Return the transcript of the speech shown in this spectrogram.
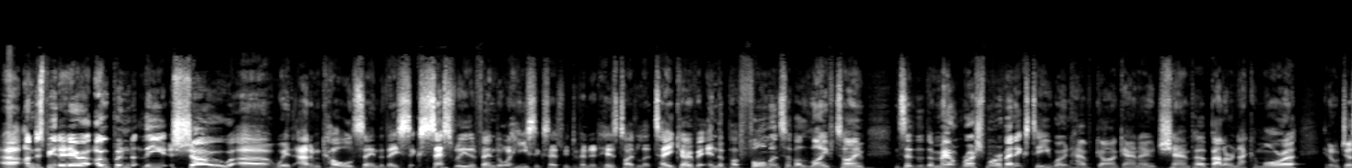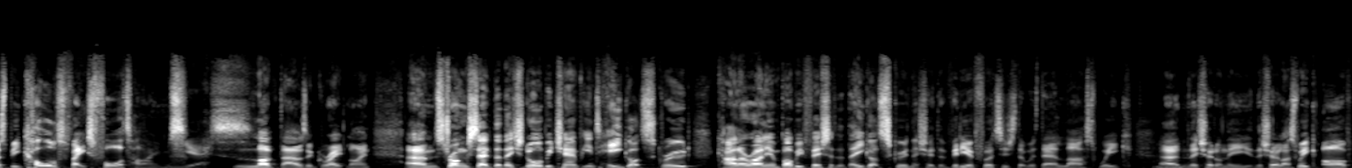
Uh, Undisputed Era opened the show uh, with Adam Cole saying that they successfully defended, or he successfully defended his title at TakeOver in the performance of a lifetime, and said that the Mount Rushmore of NXT won't have Gargano, Ciampa, Balor, and Nakamura. It'll just be Cole's face four times. Yes. Loved that. That was a great line. Um, Strong said that they should all be champions. He got screwed. Kyle O'Reilly and Bobby said that they got screwed. And they showed the video footage that was there last week. Uh, that they showed on the, the show last week of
